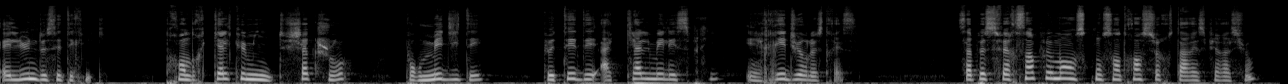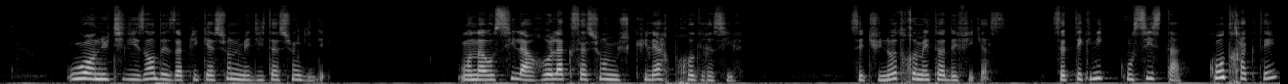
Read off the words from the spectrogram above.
est l'une de ces techniques. Prendre quelques minutes chaque jour pour méditer peut t'aider à calmer l'esprit et réduire le stress. Ça peut se faire simplement en se concentrant sur ta respiration ou en utilisant des applications de méditation guidée. On a aussi la relaxation musculaire progressive. C'est une autre méthode efficace. Cette technique consiste à contracter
